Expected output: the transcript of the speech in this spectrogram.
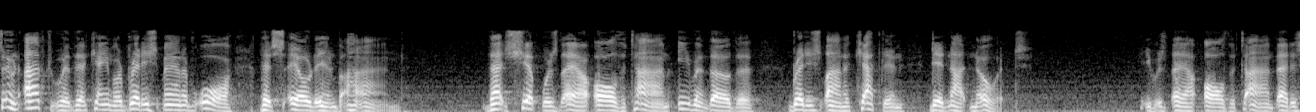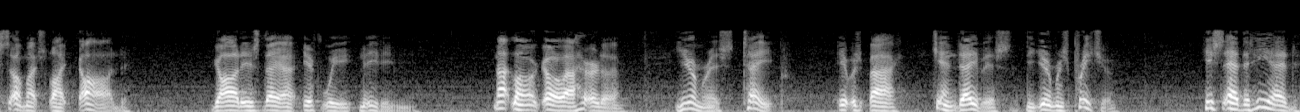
Soon afterward, there came a British man of war that sailed in behind. That ship was there all the time, even though the British liner captain did not know it. He was there all the time. That is so much like God. God is there if we need Him. Not long ago, I heard a humorous tape. It was by Ken Davis, the humorous preacher. He said that he had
